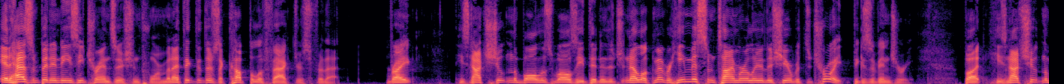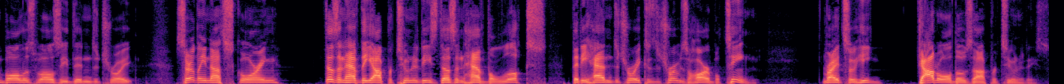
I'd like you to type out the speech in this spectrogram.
it hasn't been an easy transition for him. And I think that there's a couple of factors for that, right? He's not shooting the ball as well as he did in Detroit. Now, look, remember, he missed some time earlier this year with Detroit because of injury. But he's not shooting the ball as well as he did in Detroit. Certainly not scoring. Doesn't have the opportunities, doesn't have the looks that he had in Detroit because Detroit was a horrible team, right? So he got all those opportunities.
